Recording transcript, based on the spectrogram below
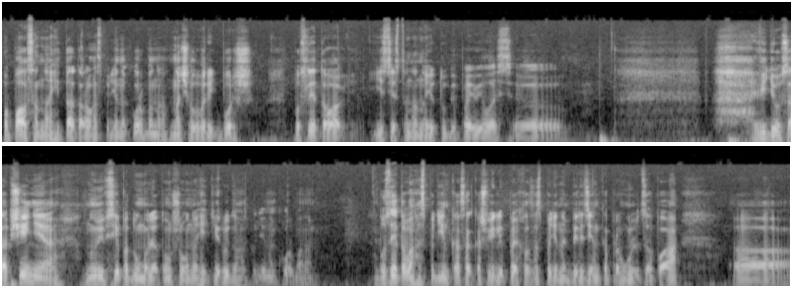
попался на агитатора господина Корбана, начал варить борщ. После этого, естественно, на ютубе появилось э, видеосообщение, ну и все подумали о том, что он агитирует за господина Корбана. После этого господин Саакашвили поехал с господином Березенко прогуливаться по э,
